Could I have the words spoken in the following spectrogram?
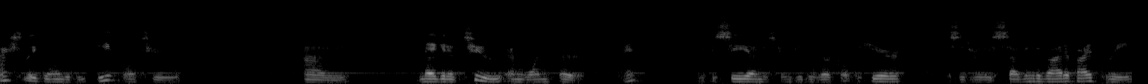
actually going to be equal to um, negative 2 and 1 third, right? You can see I'm just going to do the work over here. This is really 7 divided by 3.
